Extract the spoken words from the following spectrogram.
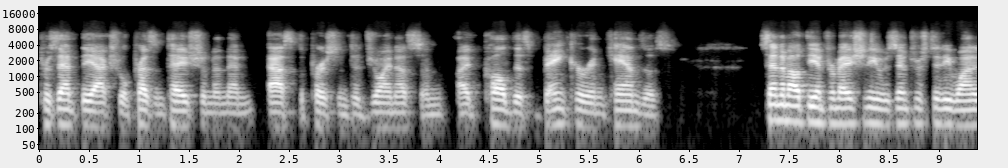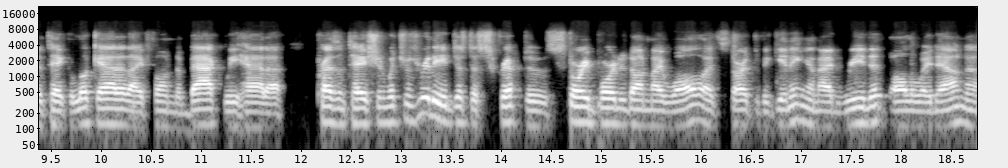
present the actual presentation and then ask the person to join us. And I called this banker in Kansas, sent him out the information. He was interested. He wanted to take a look at it. I phoned him back. We had a presentation, which was really just a script. It was storyboarded on my wall. I'd start at the beginning and I'd read it all the way down. Uh,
